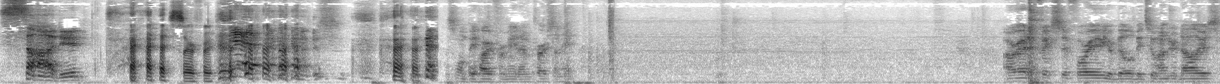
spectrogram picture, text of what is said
Saw, dude. Surfer. Yeah. this won't be hard for me to impersonate. All right, I fixed it for you. Your bill will be two hundred dollars.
